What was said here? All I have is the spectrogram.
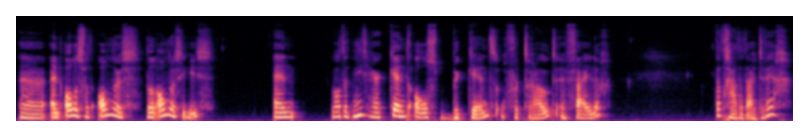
Uh, en alles wat anders dan anders is, en wat het niet herkent als bekend of vertrouwd en veilig, dat gaat het uit de weg.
